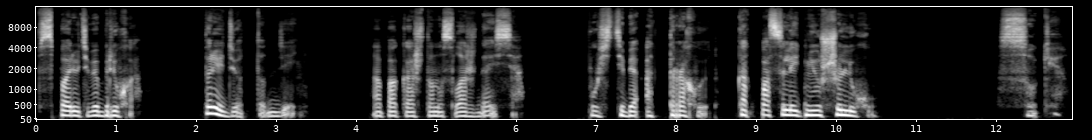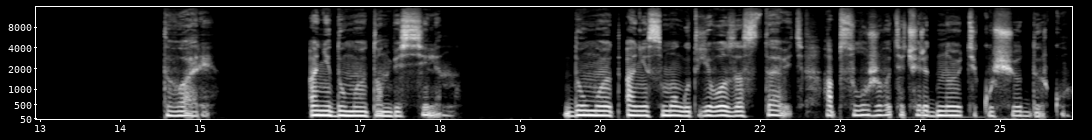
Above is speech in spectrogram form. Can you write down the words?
вспорю тебе брюхо. Придет тот день. А пока что наслаждайся. Пусть тебя оттрахают, как последнюю шлюху. Суки. Твари. Они думают, он бессилен. Думают, они смогут его заставить обслуживать очередную текущую дырку.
